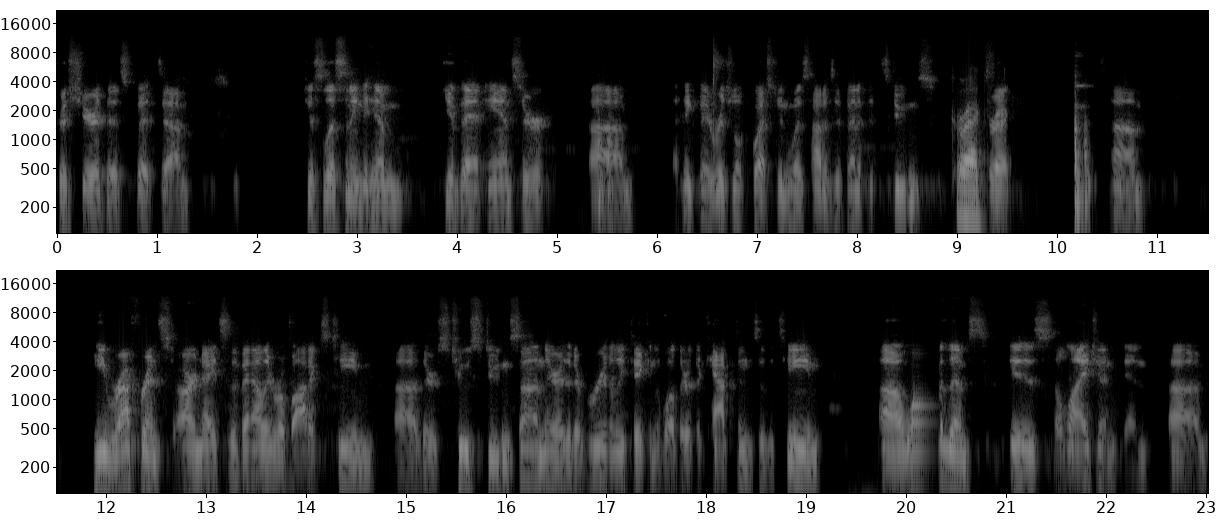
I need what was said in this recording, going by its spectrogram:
Chris shared this, but um, just listening to him give that answer. Um, I think the original question was, "How does it benefit students?" Correct. Correct. Um, he referenced our Knights of the Valley robotics team. Uh, there's two students on there that have really taken the well. They're the captains of the team. Uh, one of them is Elijah, and, and, um,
